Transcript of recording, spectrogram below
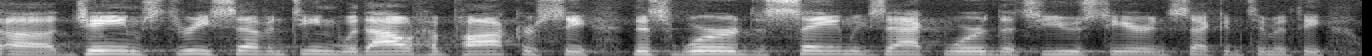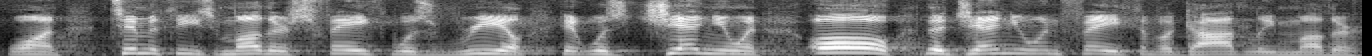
Uh, James 3 17, without hypocrisy. This word, the same exact word that's used here in 2 Timothy 1. Timothy's mother's faith was real, it was genuine. Oh, the genuine faith of a godly mother.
